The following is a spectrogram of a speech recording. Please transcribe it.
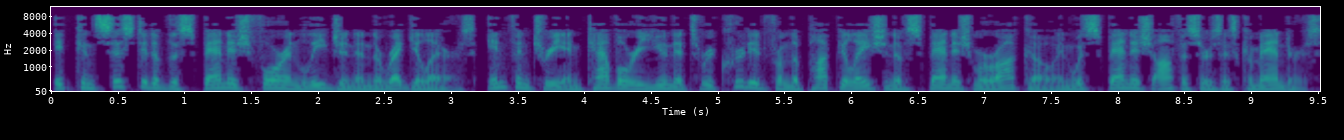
It consisted of the Spanish Foreign Legion and the Regulares, infantry and cavalry units recruited from the population of Spanish Morocco and with Spanish officers as commanders.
